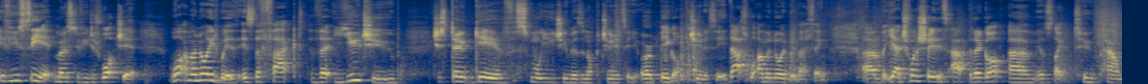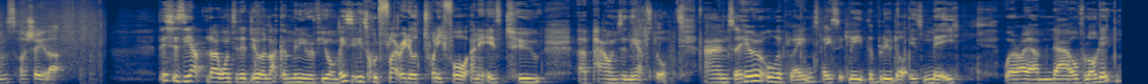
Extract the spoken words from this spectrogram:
if you see it, most of you just watch it. What I'm annoyed with is the fact that YouTube just don't give small YouTubers an opportunity or a big opportunity. That's what I'm annoyed with, I think. Um, but yeah, I just want to show you this app that I got. Um, it was like two pounds. I'll show you that. This is the app that I wanted to do a, like a mini review on. Basically, it's called Flightradar24, and it is two uh, pounds in the App Store. And so here are all the planes. Basically, the blue dot is me, where I am now vlogging,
